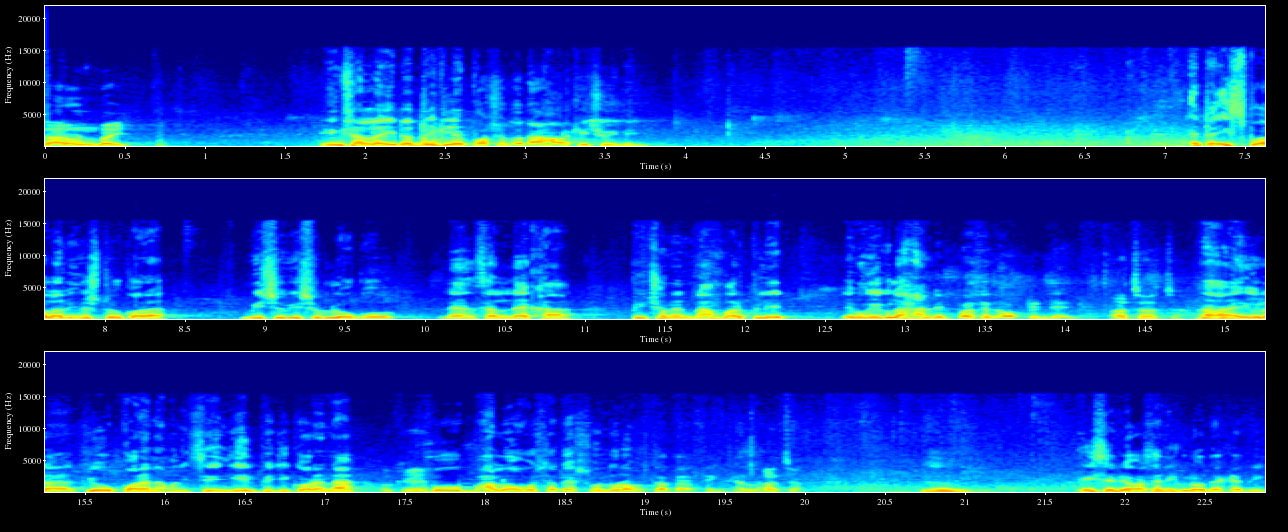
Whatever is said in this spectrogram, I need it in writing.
দারুণ ভাই। ইনশাল্লাহ এটা দেখলে পছন্দ না হওয়ার কিছুই নেই। এটা স্পয়লার ইনস্টল করা মিশু বিশুর লোগো ল্যান্সার লেখা পিছনের নাম্বার প্লেট এবং এগুলো হান্ড্রেড পার্সেন্ট অকটেন ড্রাইভ আচ্ছা আচ্ছা। হ্যাঁ এগুলো কেউ করে না মানে সিএনজি এলপিজি করে না. খুব ভালো অবস্থাতে সুন্দর অবস্থাতে আছে ইনশাল্লাহ। আচ্া হুম এই সাইডেও আছেন এগুলো দেখা দিই।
